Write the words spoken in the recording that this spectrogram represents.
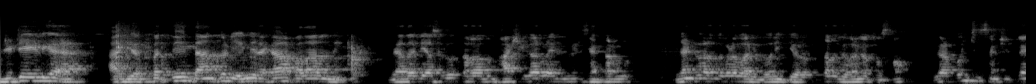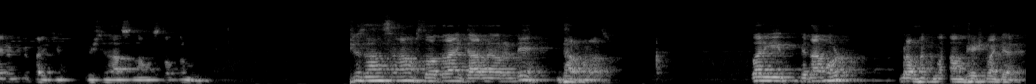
డీటెయిల్డ్గా ఆ వ్యుత్పత్తి దాంతో ఎన్ని రకాల పదాలని వేదవ్యాసులు తర్వాత భాష్యకారులు అయినటువంటి శంకరులు ఇలాంటి వారంతా కూడా వారు వివరించారు. తర్వాత వివరంగా చూస్తాం. ఇక్కడ కొంచెం సంక్షిప్తమైనటువంటి పరిచయం. విష్ణు సహస్రనామ స్తోత్రం గురించి. విష్ణు సహస్రనామ స్తోత్రానికి కారణం ఎవరంటే ధర్మరాజు. వారి పితామహుడు బ్రహ్మ భీష్మాచార్య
